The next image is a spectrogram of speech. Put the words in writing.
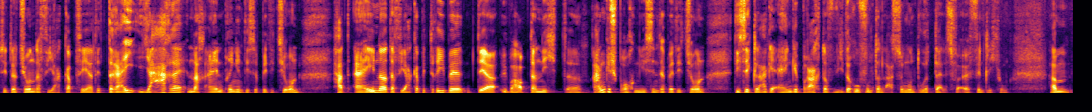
Situation der Fiakerpferde. Drei Jahre nach Einbringen dieser Petition hat einer der Fiakerbetriebe, der überhaupt dann nicht äh, angesprochen ist in der Petition, diese Klage eingebracht auf Widerruf, Unterlassung und Urteilsveröffentlichung. Ähm,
